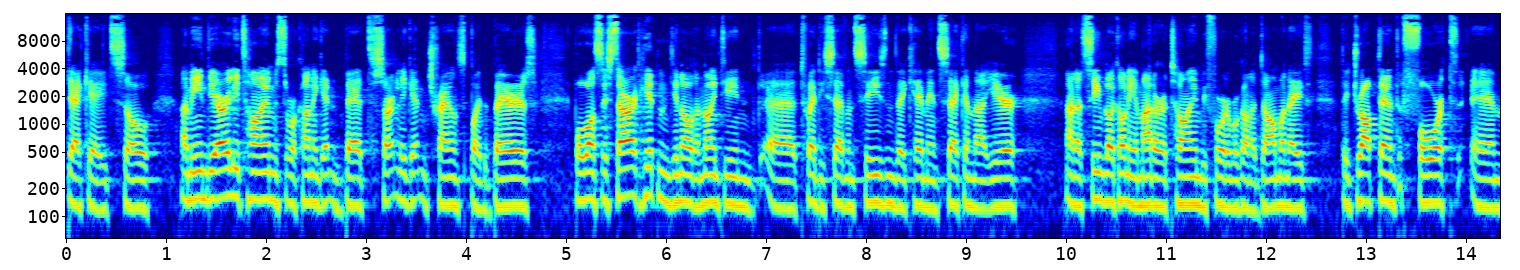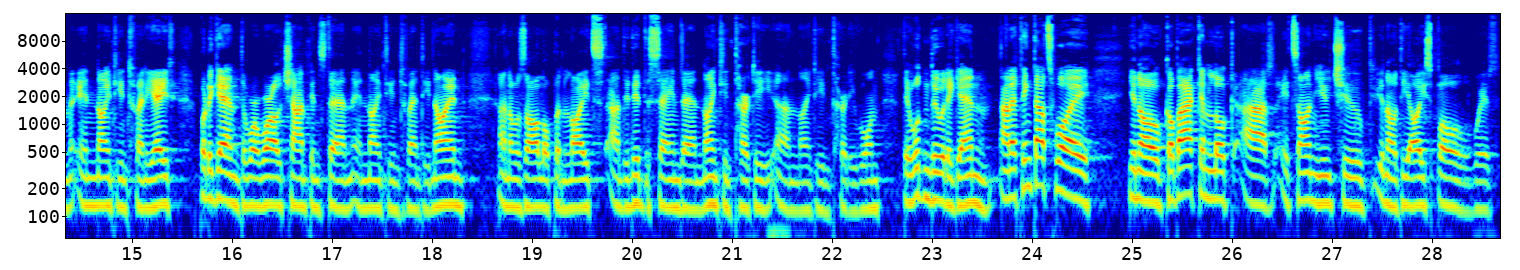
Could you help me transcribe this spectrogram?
decade. So, I mean, the early times they were kind of getting bet, certainly getting trounced by the Bears. But once they started hitting, you know, the 1927 season, they came in second that year. And it seemed like only a matter of time before they were going to dominate. They dropped down to fourth um, in 1928. But again, they were world champions then in 1929. And it was all up in lights. And they did the same then 1930 and 1931. They wouldn't do it again. And I think that's why, you know, go back and look at it's on YouTube, you know, the Ice Bowl with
